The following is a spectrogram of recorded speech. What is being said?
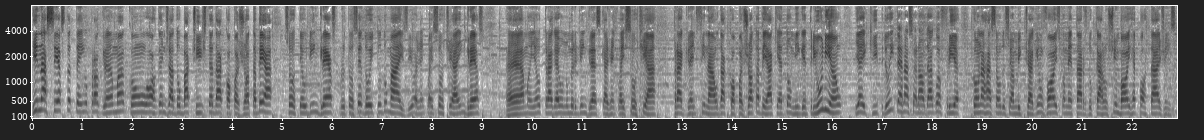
E na sexta tem o programa com o organizador Batista da Copa JBA, sorteio de ingresso para o torcedor e tudo mais, viu? A gente vai sortear ingresso. É, amanhã eu trago aí o número de ingressos que a gente vai sortear para a grande final da Copa JBA, que é domingo entre União e a equipe do Internacional da Água Fria, com narração do seu amigo Tiaguinho Voz, comentários do Carlos Timbó e reportagens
